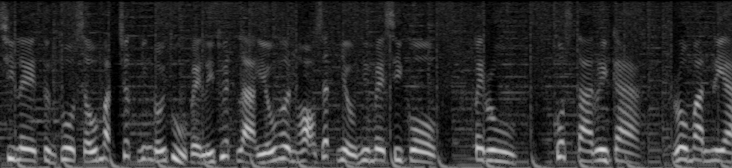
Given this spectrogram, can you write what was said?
Chile từng thua xấu mặt trước những đối thủ về lý thuyết là yếu hơn họ rất nhiều như Mexico, Peru, Costa Rica, Romania.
